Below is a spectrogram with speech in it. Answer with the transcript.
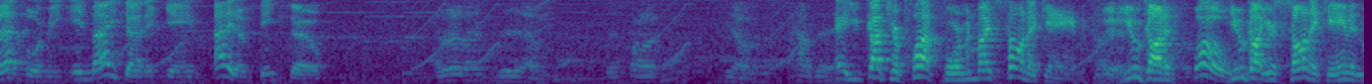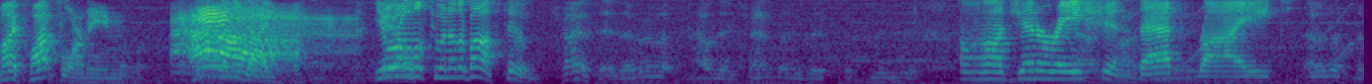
I like- Platforming in my Sonic game, I don't think so. I really like the um, the song, you know, how the. Hey, you got your platform in my Sonic game. You got it. Whoa! You got your Sonic game in my platforming. And you died. Ah! You were almost to another boss too. trying to say I really how they translated this to 3D. Ah, generations. That's right. That was like the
